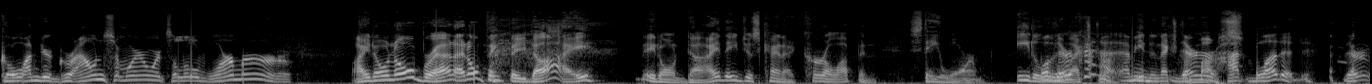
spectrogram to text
go underground somewhere where it's a little warmer? Or I don't know, Brad. I don't think they die. They don't die. They just kind of curl up and stay warm. Eat a well, little extra. kind of. I mean, an extra they're hot blooded. They're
